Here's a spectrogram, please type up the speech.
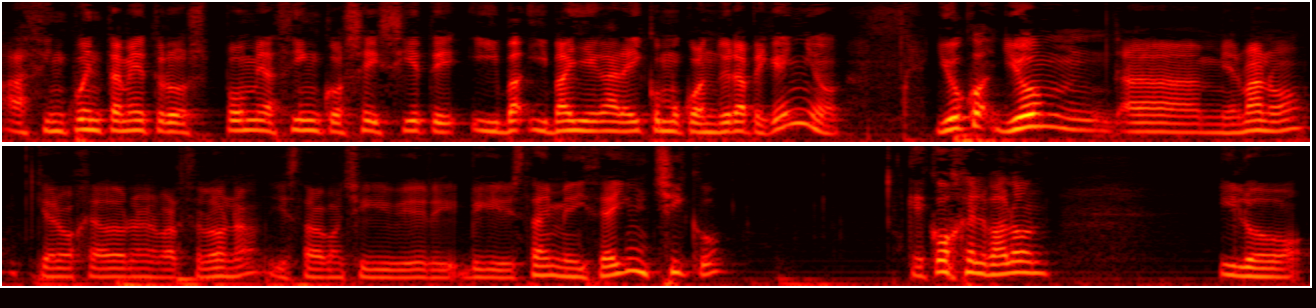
a 50 metros ponme a 5, 6, 7 y va, y va a llegar ahí como cuando era pequeño. Yo yo a mi hermano que era ojeador en el Barcelona y estaba con Chiqui Bigirstein me dice hay un chico que coge el balón y lo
